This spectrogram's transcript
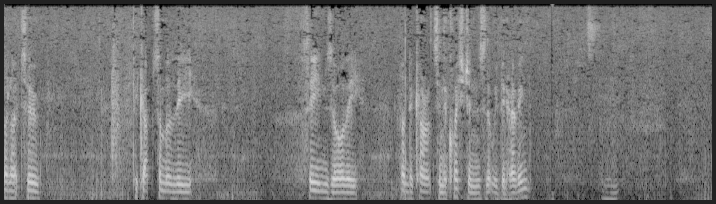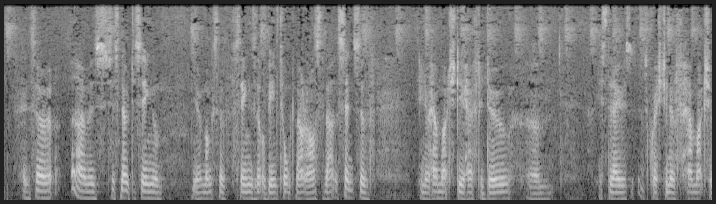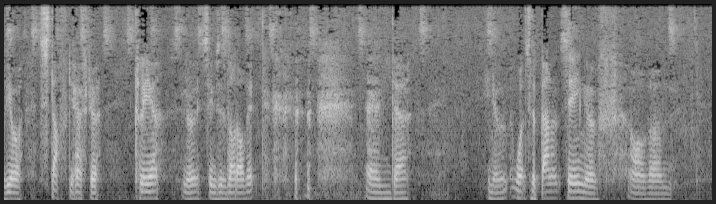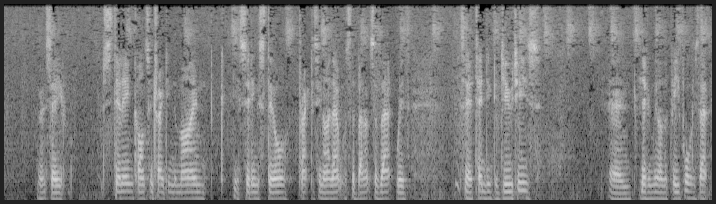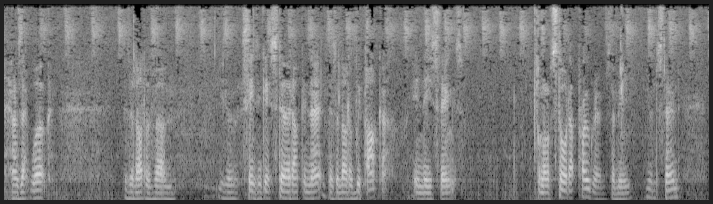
I'd like to pick up some of the themes or the undercurrents in the questions that we've been having. And so I was just noticing, um, you know, amongst the things that were being talked about and asked about, the sense of, you know, how much do you have to do? Um, yesterday was, was a question of how much of your stuff do you have to clear? You know, it seems there's a lot of it. and, uh, you know, what's the balancing of, of um, let's say, stilling, concentrating the mind, sitting still, practicing like that. What's the balance of that with, say, attending to duties and living with other people? Is that how does that work? There's a lot of um, you know things that get stirred up in that. There's a lot of vipaka in these things. A lot of stored up programs. I mean, you understand?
